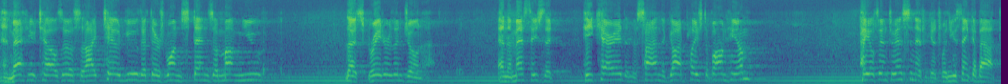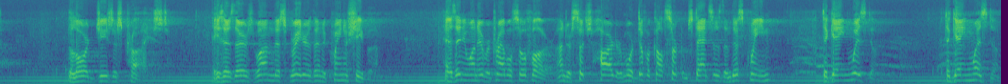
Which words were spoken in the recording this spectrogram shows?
And Matthew tells us, I tell you that there's one stands among you that's greater than Jonah. And the message that he carried and the sign that God placed upon him pales into insignificance when you think about the Lord Jesus Christ. He says, There's one that's greater than the Queen of Sheba. Has anyone ever traveled so far under such hard or more difficult circumstances than this queen to gain wisdom? To gain wisdom.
